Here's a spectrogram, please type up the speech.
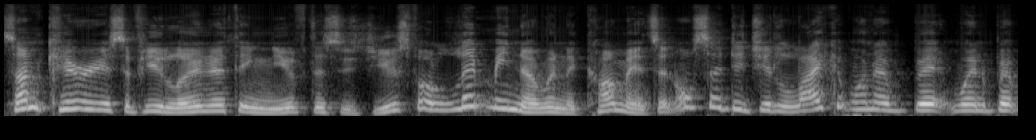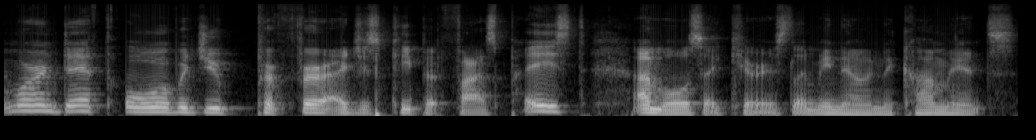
So I'm curious if you learned anything new, if this is useful, let me know in the comments. And also, did you like it when I bit, went a bit more in depth or would you prefer I just keep it fast paced? I'm also curious. Let me know in the comments.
